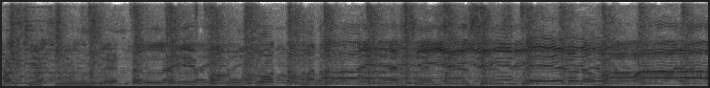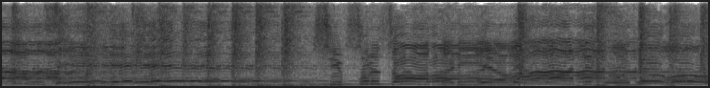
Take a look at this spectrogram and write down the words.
પછી બુલેટ લઈ બંકો તમને એસી એસી તેડવા આવશે. શિપુર ચોકડીએ વાત જોજો.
